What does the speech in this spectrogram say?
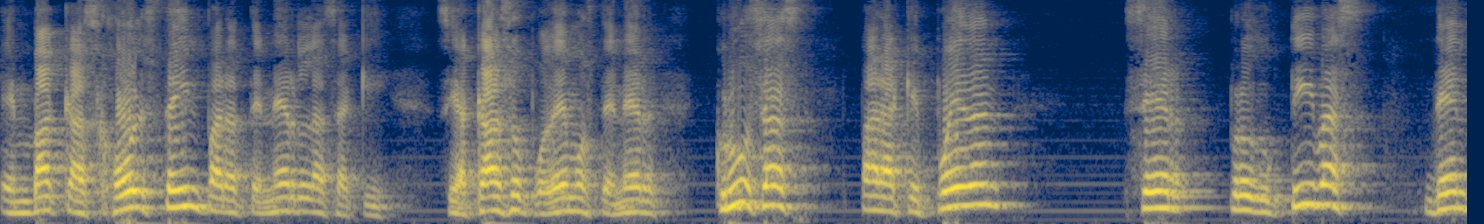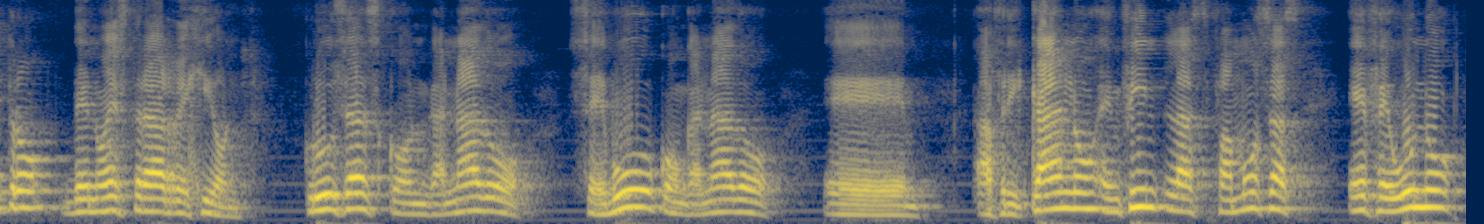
en vacas Holstein para tenerlas aquí. Si acaso podemos tener cruzas para que puedan ser productivas dentro de nuestra región. Cruzas con ganado cebú, con ganado eh, africano, en fin, las famosas F1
